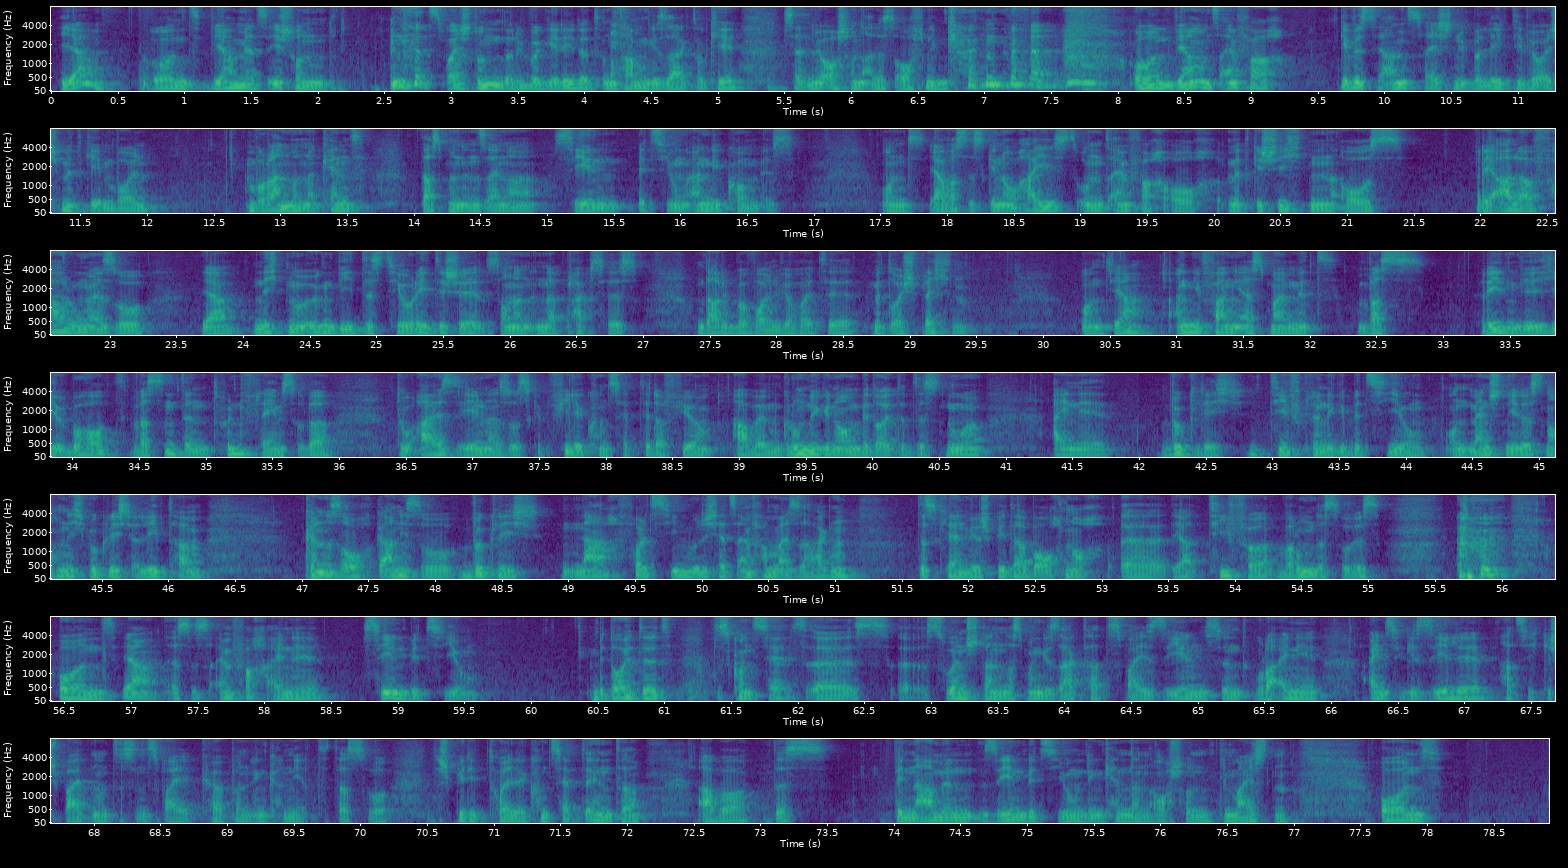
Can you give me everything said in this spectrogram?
ja, und wir haben jetzt eh schon zwei Stunden darüber geredet und haben gesagt, okay, das hätten wir auch schon alles aufnehmen können. Und wir haben uns einfach gewisse Anzeichen überlegt, die wir euch mitgeben wollen, woran man erkennt, dass man in seiner Seelenbeziehung angekommen ist. Und ja, was es genau heißt und einfach auch mit Geschichten aus realer Erfahrung, also ja, nicht nur irgendwie das Theoretische, sondern in der Praxis. Und darüber wollen wir heute mit euch sprechen. Und ja, angefangen erstmal mit, was reden wir hier überhaupt? Was sind denn Twin Flames oder Dualseelen? Also es gibt viele Konzepte dafür, aber im Grunde genommen bedeutet es nur eine wirklich tiefgründige Beziehung. Und Menschen, die das noch nicht wirklich erlebt haben, können es auch gar nicht so wirklich nachvollziehen, würde ich jetzt einfach mal sagen. Das klären wir später aber auch noch äh, ja, tiefer, warum das so ist. Und ja, es ist einfach eine Seelenbeziehung. Bedeutet, das Konzept äh, ist äh, so entstanden, dass man gesagt hat, zwei Seelen sind oder eine einzige Seele hat sich gespalten und ist in zwei Körpern inkarniert. Das ist so das spirituelle Konzept dahinter. Aber das, den Namen Seelenbeziehung, den kennen dann auch schon die meisten. Und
